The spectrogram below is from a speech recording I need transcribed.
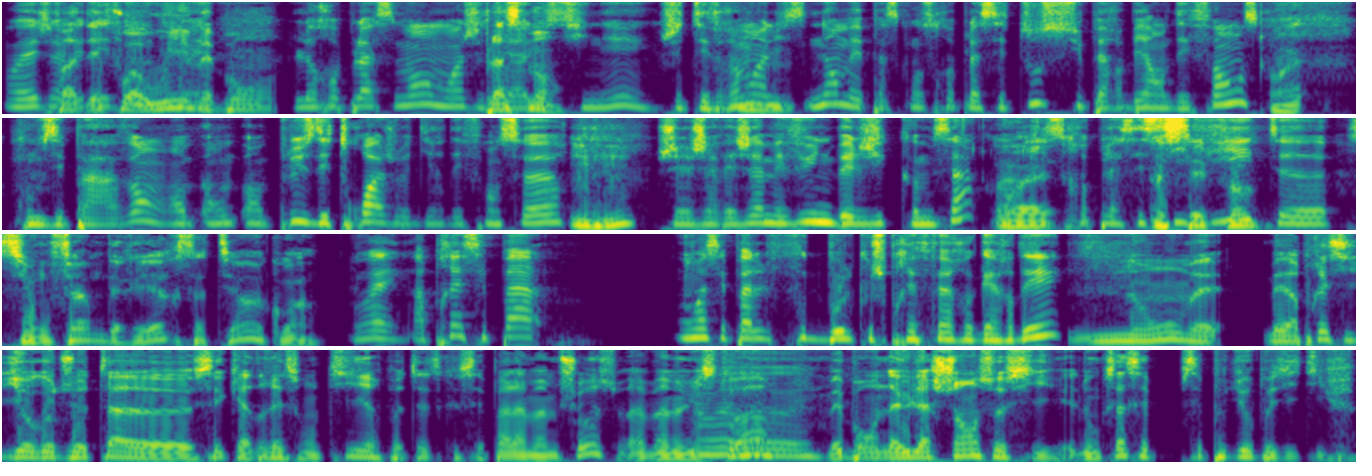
Ouais, j'avais Enfin, des des fois doutes, oui, mais bon. Le replacement, moi, j'étais Placement. hallucinée. J'étais vraiment Mhm. hallucinée. Non, mais parce qu'on se replaçait tous super bien en défense, Ouais. qu'on faisait pas avant. En, en- en plus des trois, je veux dire, défenseurs, Mhm. j'ai- j'avais jamais vu une Belgique comme ça, quoi, Ouais. qui se replaçait si Assez fort. vite. euh, Si on ferme derrière, ça tient quoi. ouais. Après, c'est pas. Moi, c'est pas le football que je préfère regarder. Non, mais, mais après, si Diogo Jota euh, sait cadrer son tir, peut-être que c'est pas la même chose, la même histoire. Ouais, ouais, ouais. Mais bon, on a eu la chance aussi. Et donc ça, c'est plutôt positif.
